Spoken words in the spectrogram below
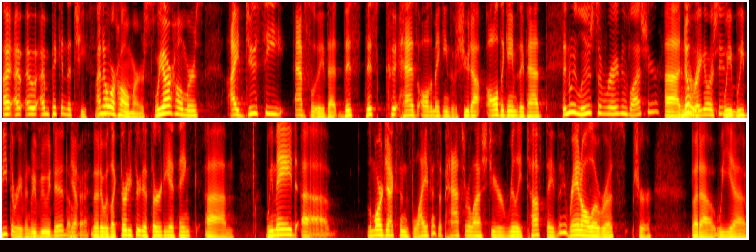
I, I I'm picking the Chiefs. I know well. we're homers. We are homers. I do see absolutely that this this could, has all the makings of a shootout. All the games they've had. Didn't we lose to the Ravens last year? Uh, in no, the regular season. We, we beat the Ravens. We- we did? Yep. Okay. But it was like thirty three to thirty, I think. Um, we made uh, Lamar Jackson's life as a passer last year really tough. They they ran all over us, sure, but uh, we uh,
